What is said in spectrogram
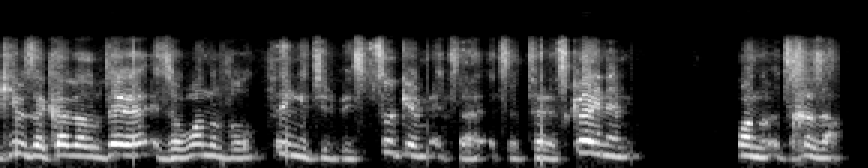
Kiva is a wonderful thing. It should be psukim. It's a it's a Toras Kohanim. Wonderful. It's chazal.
